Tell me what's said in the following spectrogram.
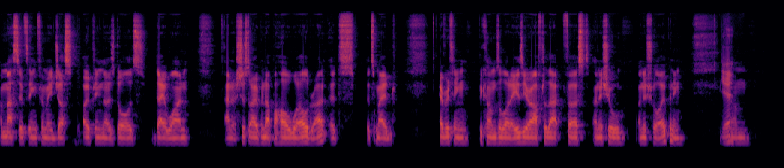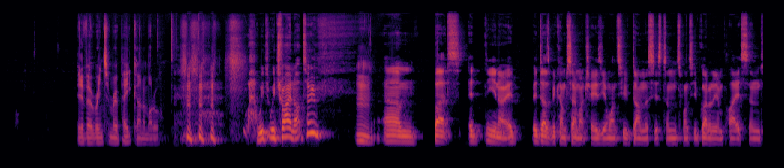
a massive thing for me, just opening those doors day one, and it's just opened up a whole world. Right? It's it's made everything becomes a lot easier after that first initial initial opening. Yeah. Um, Bit of a rinse and repeat kind of model. we we try not to. Mm. Um, but it, you know, it, it does become so much easier once you've done the systems, once you've got it in place and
